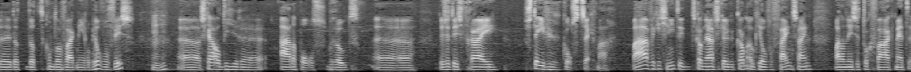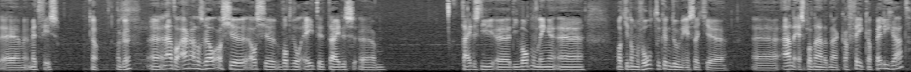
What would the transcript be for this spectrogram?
uh, dat, dat komt dan vaak neer op heel veel vis. -hmm. schaaldieren, aardappels, brood. dus het is vrij stevige kost, zeg maar. Maar vergis je niet, de Scandinavische keuken kan ook heel verfijnd zijn. Maar dan is het toch vaak met, met vis. Ja, oké. Okay. Uh, een aantal aanraders wel als je, als je wat wil eten tijdens, um, tijdens die, uh, die wandelingen. Uh, wat je dan bijvoorbeeld kunt doen is dat je aan de Esplanade naar Café Capelli gaat. Dat,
